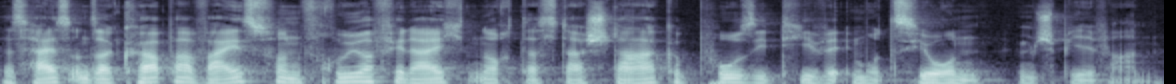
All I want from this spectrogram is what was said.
Das heißt, unser Körper weiß von früher vielleicht noch, dass da starke positive Emotionen im Spiel waren.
